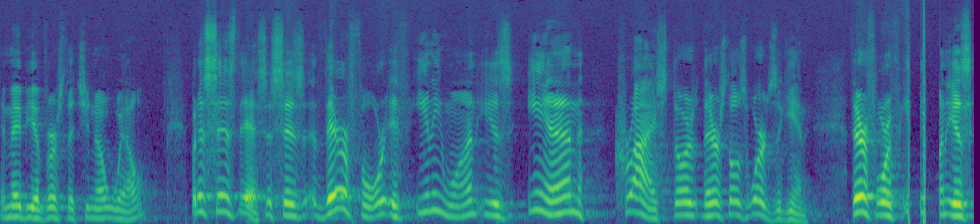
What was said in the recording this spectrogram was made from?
It may be a verse that you know well, but it says this. It says, "Therefore if anyone is in Christ, there's those words again. Therefore if anyone is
